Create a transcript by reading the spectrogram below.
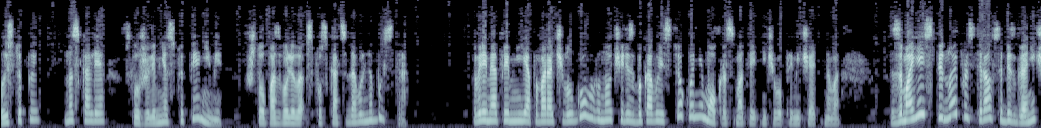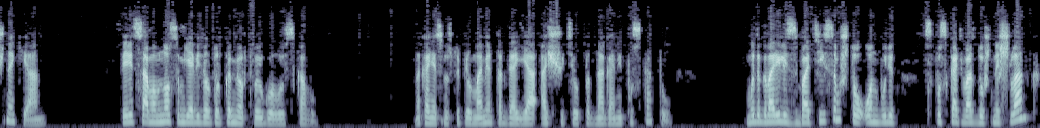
Выступы на скале служили мне ступенями, что позволило спускаться довольно быстро. Время от времени я поворачивал голову, но через боковые стекла не мог рассмотреть ничего примечательного. За моей спиной простирался безграничный океан. Перед самым носом я видел только мертвую голую скалу. Наконец наступил момент, когда я ощутил под ногами пустоту. Мы договорились с Батисом, что он будет спускать воздушный шланг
